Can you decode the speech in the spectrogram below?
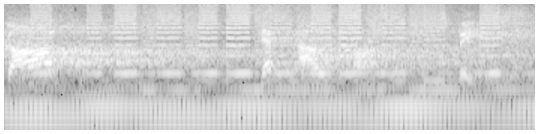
God, step out on space.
